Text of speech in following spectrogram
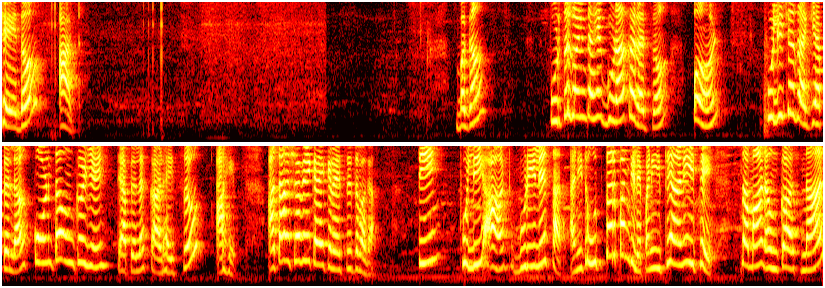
छेद आठ. बघा पुढचं गणित आहे गुणाकाराचं पण फुलीच्या जागी आपल्याला कोणता अंक येईल ते आपल्याला काढायचं आहे. आता अशा वेळी काय करायचं तर बघा तीन फुली आठ गुणिले सात. आणि इथे उत्तर पण दिले पण इथे आणि इथे समान अंक असणार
